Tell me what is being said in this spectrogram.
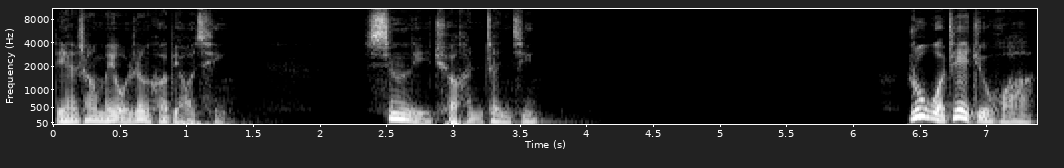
脸上没有任何表情，心里却很震惊。如果这句话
